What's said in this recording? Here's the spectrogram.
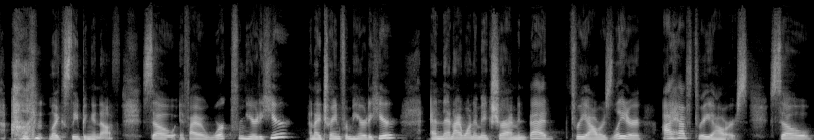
um, like sleeping enough. So if I work from here to here and I train from here to here, and then I want to make sure I'm in bed three hours later, I have three hours. So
